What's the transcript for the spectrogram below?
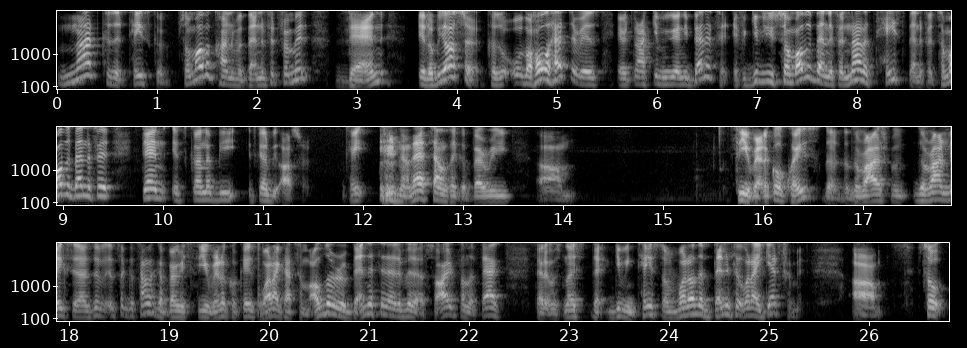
not because it tastes good, some other kind of a benefit from it, then it'll be usher because the whole heter is if it's not giving you any benefit. If it gives you some other benefit, not a taste benefit, some other benefit, then it's gonna be it's gonna be usher. Okay, now that sounds like a very um, theoretical case. The the, the, Raj, the Ran makes it as if it's like it sounds like a very theoretical case. What I got some other benefit out of it aside from the fact that it was nice that giving taste of what other benefit would I get from it? Um, so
